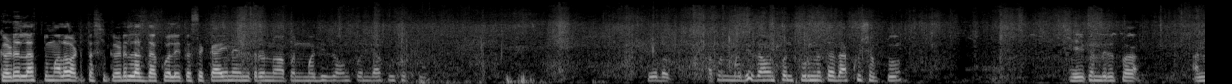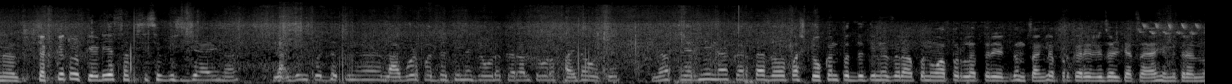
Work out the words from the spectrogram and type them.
कडलाच तुम्हाला वाटत असं कडलाच आहे तसं काही नाही मित्रांनो. आपण मध्ये जाऊन पण दाखवू शकतो. हे बघ आपण मध्ये जाऊन पण पूर्णतः दाखवू शकतो. हे एकंदरीत पहा. आणि शक्यतो के डी एस सातशे सव्वीस जे आहे ना लागण पद्धतीनं लागवड पद्धतीनं जेवढं कराल तेवढं फायदा होते. न पेरणी न करता जवळपास टोकन पद्धतीनं जर आपण वापरला तर एकदम चांगल्या प्रकारे रिझल्ट याचा आहे मित्रांनो.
